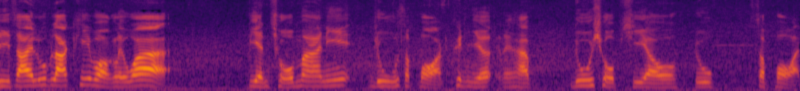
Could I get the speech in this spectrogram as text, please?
ดีไซน์รูปลักษณ์ที่บอกเลยว่า เปลี่ยนโฉมมานี้ดูสปอร์ตขึ้นเยอะนะครับ ดูโฉบเฉียว ดูสปอร์ต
